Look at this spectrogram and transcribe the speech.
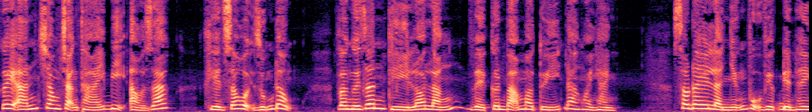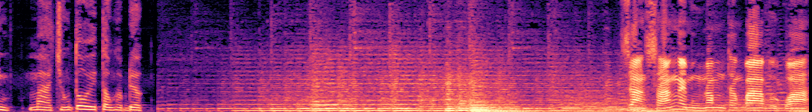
gây án trong trạng thái bị ảo giác, khiến xã hội rúng động và người dân thì lo lắng về cơn bão ma túy đang hoành hành. Sau đây là những vụ việc điển hình mà chúng tôi tổng hợp được. Dạng sáng ngày 5 tháng 3 vừa qua,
